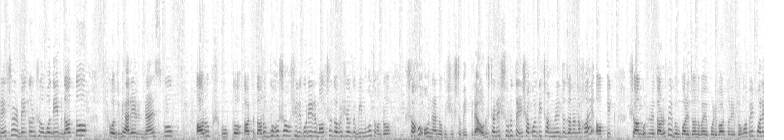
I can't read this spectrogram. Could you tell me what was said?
নেচার বেকন সৌমদীপ দত্ত, কোচবিহারের ন্যাস গ্রুপ অরূপ গুপ্ত, অর্থাৎ অরূপ গুহ সহ শিলিগুড়ির মৎস্য গবেষক বিমল চন্দ্র সহ অন্যান্য বিশিষ্ট ব্যক্তিরা। অনুষ্ঠানের শুরুতে সকলকে সম্মানিত জানানো হয় অপটিক সংগঠনের তরফে এবং পরে জলবায়ু পরিবর্তনের প্রভাবের ফলে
